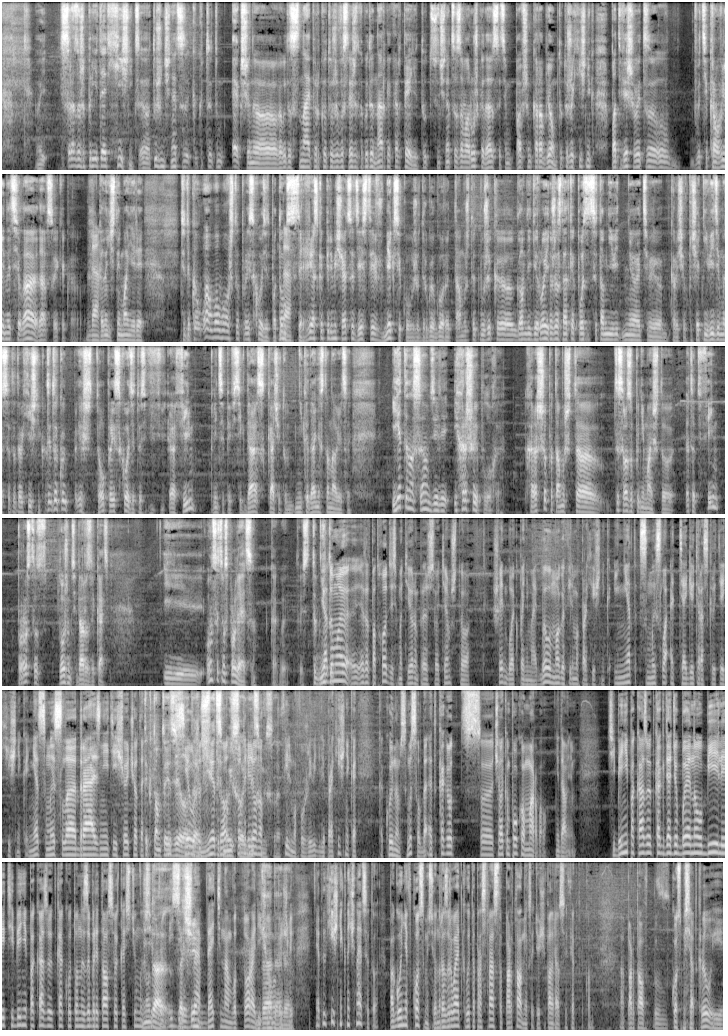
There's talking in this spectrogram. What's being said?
И Сразу же прилетает хищник, э, тут же начинается какой-то там экшен, э, какой-то снайпер, который уже выслеживает какой-то наркокартель, тут начинается заварушка, да, с этим павшим кораблем, тут уже хищник подвешивает э, эти кровавленные тела, да, в своей как, Да. каноничной манере. Ты такой, вау-вау-вау, что происходит? Потом Да. резко перемещаются действия в Мексику, уже в другой город. Там уже этот мужик, э, главный герой, уже знает, как пользоваться там, неви... этими, э, короче, включать невидимость от этого хищника. Ты такой, «Блин, что происходит? То есть э, фильм, в принципе, всегда скачет, он никогда не останавливается. И это на самом деле и хорошо, и плохо. Хорошо, потому что ты сразу понимаешь, что этот фильм просто должен тебя развлекать. И он с этим справляется, как бы. То есть ты Я думаю, этот подход здесь мотивирован прежде всего тем, что Шейн Блэк понимает. Было много фильмов про хищника, и нет смысла оттягивать раскрытие хищника. Нет смысла дразнить, еще что-то. Так в том-то и дело, все да, уже нет 100 смысла, нет триллионов смысла. фильмов уже видели про хищника. Какой нам смысл, да? Это как вот с э, Человеком-пауком Марвел недавним. Тебе не показывают, как дядю Бена убили, тебе не показывают, как вот он изобретал свой костюм, и Ну все да, это видели, зачем? знаем. Дайте нам вот то, ради Да, чего мы да, пришли. да. Этот хищник начинается с этого. Погоня в космосе. Он разрывает какое-то пространство, портал. Мне, кстати, очень понравился эффект, как он а, портал в, в космосе открыл и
